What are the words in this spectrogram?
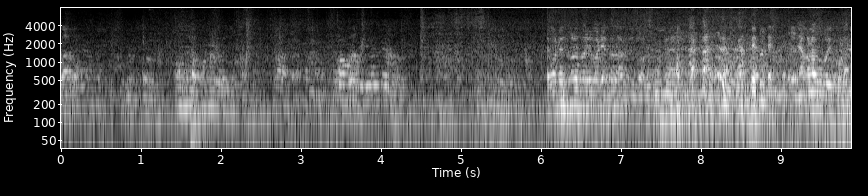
బాబు ഞങ്ങളൊക്കെ പോയിക്കോളാം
